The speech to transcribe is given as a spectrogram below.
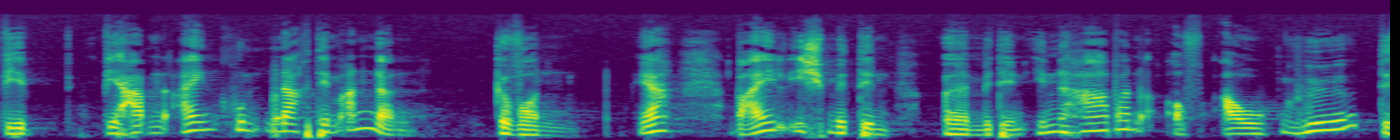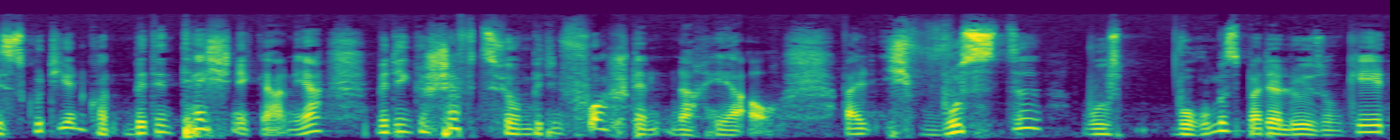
wir, wir haben einen Kunden nach dem anderen gewonnen ja, weil ich mit den, äh, mit den Inhabern auf Augenhöhe diskutieren konnte, mit den Technikern, ja, mit den Geschäftsführern, mit den Vorständen nachher auch, weil ich wusste, worum es bei der Lösung geht,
